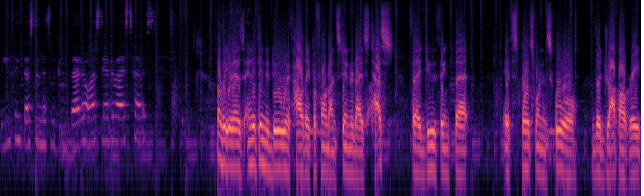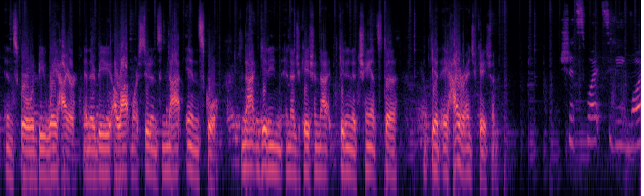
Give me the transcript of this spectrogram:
do you think that students would do better on standardized tests? I don't think it has anything to do with how they perform on standardized tests, but I do think that if sports weren't in school, the dropout rate in school would be way higher and there'd be a lot more students not in school, not getting an education, not getting a chance to get a higher education. Should sports be more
